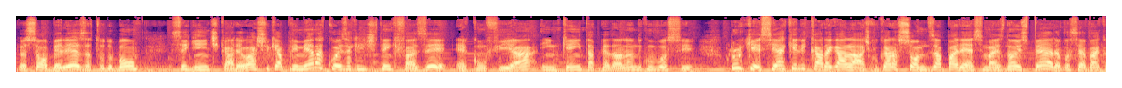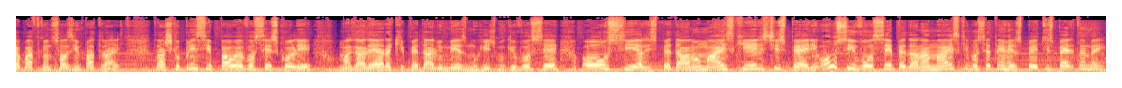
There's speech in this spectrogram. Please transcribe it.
Pessoal, beleza? Tudo bom? Seguinte, cara, eu acho que a primeira coisa que a gente tem que fazer é confiar em quem está pedalando com você. Porque se é aquele cara galáctico, o cara some, desaparece, mas não espera, você vai acabar ficando sozinho para trás. Então acho que o principal é você escolher uma galera que pedale o mesmo ritmo que você, ou se eles pedalam mais, que eles te esperem. Ou se você pedala mais, que você tenha respeito e espere também.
